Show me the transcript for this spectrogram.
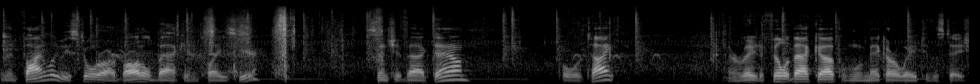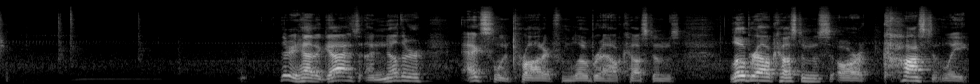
And then finally we store our bottle back in place here. Cinch it back down, pull tight and we're ready to fill it back up when we make our way to the station. There you have it guys, another excellent product from Lowbrow Customs. Lowbrow Customs are constantly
